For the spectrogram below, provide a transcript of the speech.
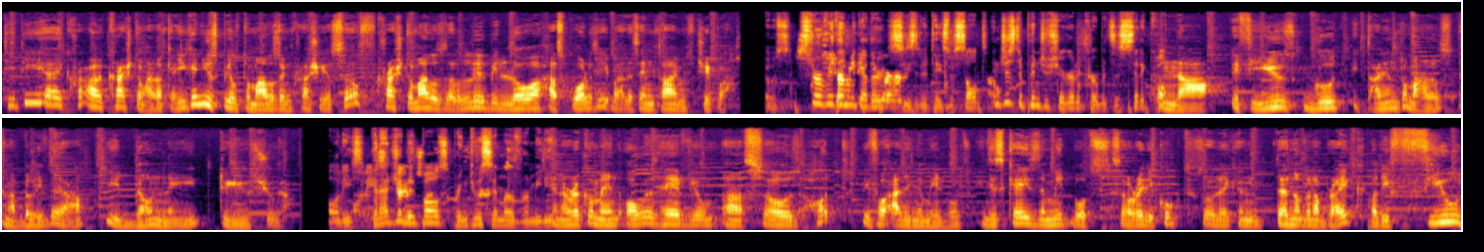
TDI cr- uh, crushed tomato. Okay, you can use peeled tomatoes and crush it yourself. Crushed tomatoes are a little bit lower, has quality, but at the same time, it's cheaper. Stir everything together, season to taste with salt, and just a pinch of sugar to curb its acidic quality. Now, if you use good Italian tomatoes, and I believe they are, you don't need to use sugar. Qualities. Then add your meatballs, bring to a simmer over a medium. And I recommend always have your uh, sauce hot before adding the meatballs. In this case, the meatballs are already cooked, so they can they're not gonna break. But if you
